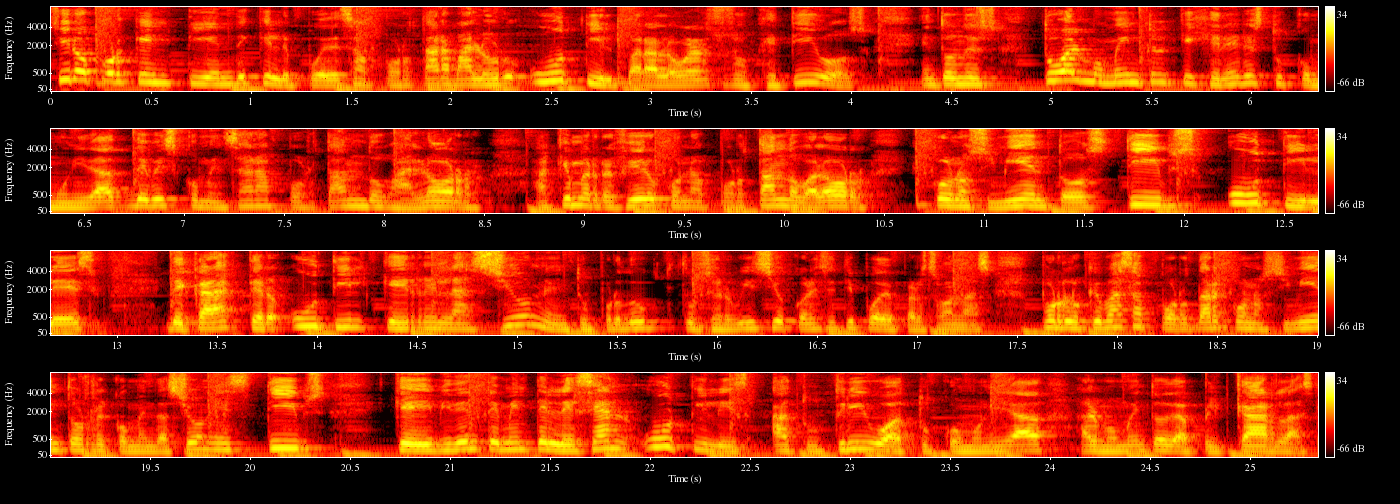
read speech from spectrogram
sino porque entiende que le puedes aportar valor útil para lograr sus objetivos. Entonces, tú al momento en que generes tu comunidad debes comenzar aportando valor. ¿A qué me refiero con aportando valor? Conocimientos, tips útiles de carácter útil que relacionen tu producto, tu servicio con ese tipo de personas, por lo que vas a aportar conocimientos, recomendaciones, tips que evidentemente le sean útiles a tu tribu, a tu comunidad al momento de aplicarlas.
